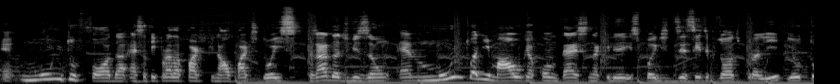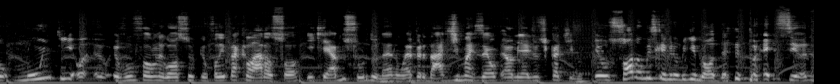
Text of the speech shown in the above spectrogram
é muito foda. Essa temporada, parte final, parte 2, apesar da divisão, é muito animal o que acontece naquele span de 16 episódios por ali. E eu tô muito. Eu, eu- vou falar um negócio que eu falei pra Clara só, e que é absurdo, né? Não é verdade, mas é, é a minha justificativa. Eu só não me inscrevi no Big Brother pra esse ano,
